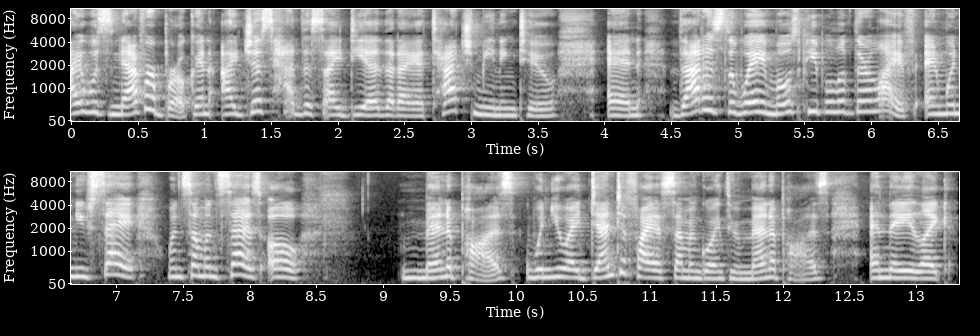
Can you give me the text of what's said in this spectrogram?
I was never broken. I just had this idea that I attach meaning to. And that is the way most people live their life. And when you say, when someone says, oh, menopause when you identify as someone going through menopause and they like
